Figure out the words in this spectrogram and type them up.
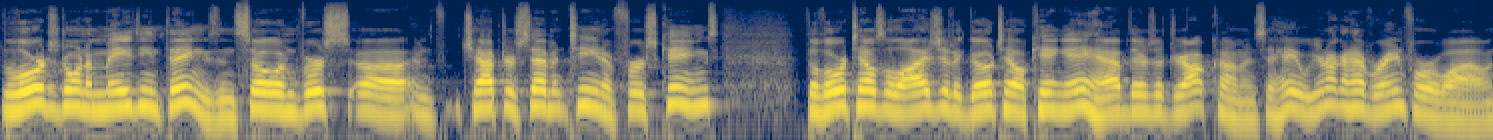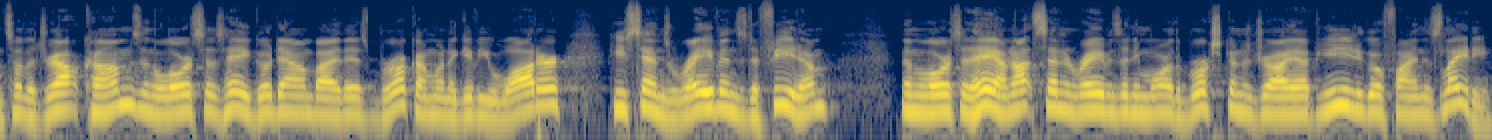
The Lord's doing amazing things. And so in verse uh, in chapter 17 of 1 Kings, the Lord tells Elijah to go tell King Ahab there's a drought coming say, hey, well, you're not going to have rain for a while. And so the drought comes, and the Lord says, hey, go down by this brook. I'm going to give you water. He sends ravens to feed him. Then the Lord said, hey, I'm not sending ravens anymore. The brook's going to dry up. You need to go find this lady.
